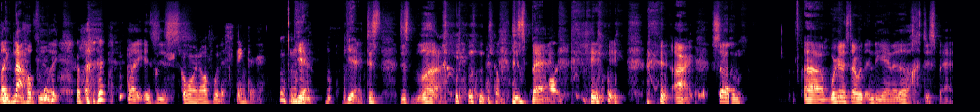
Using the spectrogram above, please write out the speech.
Like not hopefully like like it's just going off with a stinker. Yeah. Yeah just just just bad. all right. So um, we're gonna start with Indiana. Ugh, just bad.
